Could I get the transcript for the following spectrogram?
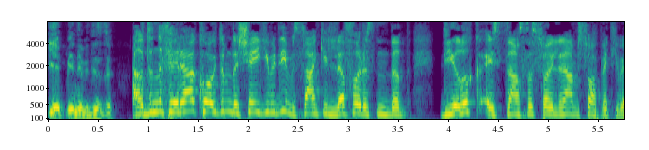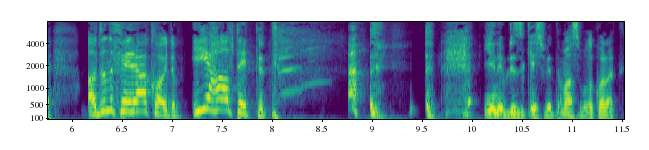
yepyeni bir dizi. Adını Feriha koydum da şey gibi değil mi? Sanki laf arasında diyalog esnasında söylenen bir sohbet gibi. Adını Feriha koydum. İyi halt ettin. Yeni bir dizi keşfettim Asmalı Konak.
